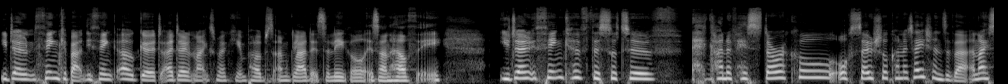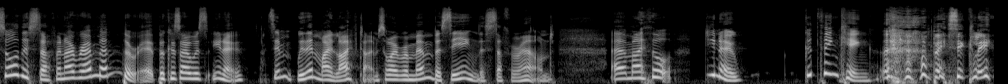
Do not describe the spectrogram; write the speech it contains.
you don't think about. You think, oh, good, I don't like smoking in pubs. I'm glad it's illegal. It's unhealthy. You don't think of the sort of kind of historical or social connotations of that. And I saw this stuff, and I remember it because I was, you know, it's in, within my lifetime, so I remember seeing this stuff around. Um, and I thought, you know, good thinking, basically.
